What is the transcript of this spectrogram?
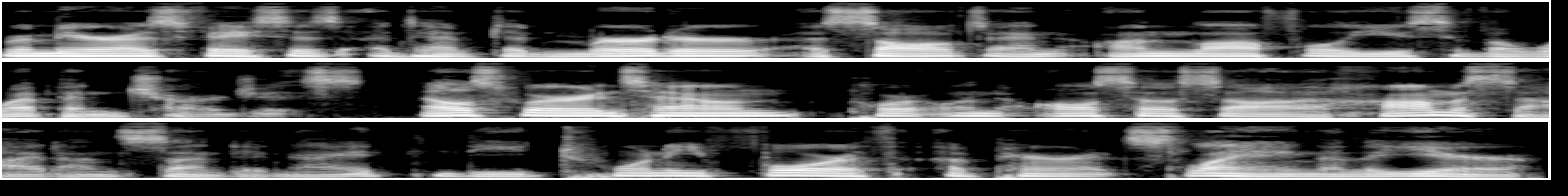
Ramirez faces attempted murder, assault, and unlawful use of a weapon charges. Elsewhere in town, Portland also saw a homicide on Sunday night, the 24th apparent slaying of the year,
